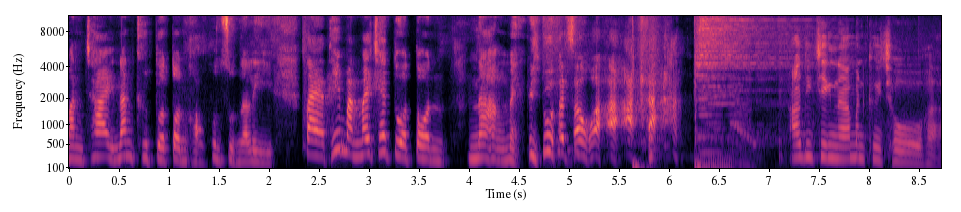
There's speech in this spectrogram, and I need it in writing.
มันใช่นั่นคือตัวตนของคุณสุนารี แต่ที่มันไม่ใช่ตัวตนนางแม่ยั่วสวาทเอาจริง ๆ นะมันคือโชว์ค่ะ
